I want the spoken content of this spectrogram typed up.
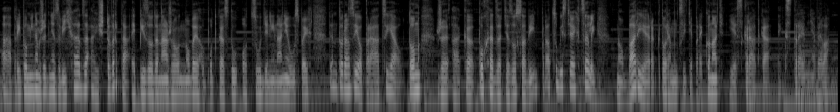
a pripomínam, že dnes vychádza aj štvrtá epizóda nášho nového podcastu Odsúdený na neúspech. Tento raz je o práci a o tom, že ak pochádzate z osady, prácu by ste aj chceli, no bariér, ktoré musíte prekonať, je skrátka extrémne veľa.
